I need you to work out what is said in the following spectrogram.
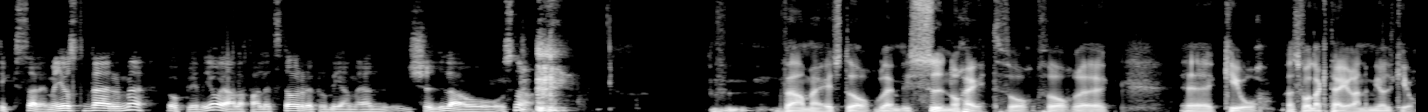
fixa det. Men just värme upplever jag i alla fall ett större problem än kyla och, snö. Värme är ett större problem i synnerhet för, för eh, eh, kor, alltså för lakterande mjölkkor.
